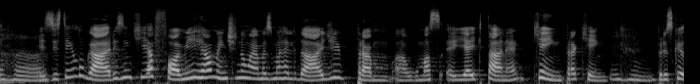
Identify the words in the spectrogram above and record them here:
Uhum. Existem lugares em que a fome realmente não é mais uma realidade para algumas e aí que tá, né? Quem? Para quem? Uhum. Por isso que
